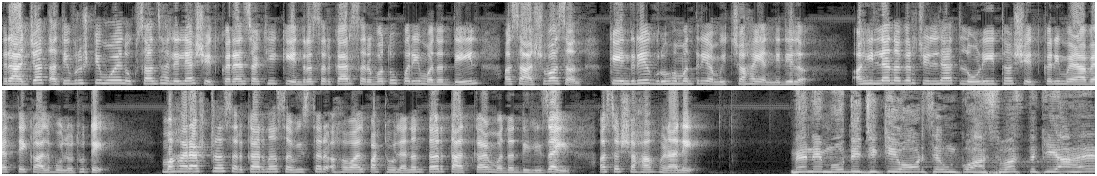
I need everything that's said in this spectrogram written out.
राज्यात अतिवृष्टीमुळे नुकसान झालेल्या शेतकऱ्यांसाठी केंद्र सरकार सर्वतोपरी मदत देईल असं आश्वासन केंद्रीय गृहमंत्री अमित शहा यांनी दिलं. अहिल्यानगर जिल्ह्यात लोणी इथं शेतकरी मेळाव्यात ते काल बोलत होते. महाराष्ट्र सरकारनं सविस्तर अहवाल पाठवल्यानंतर तात्काळ मदत दिली जाईल असं शहा म्हणाले. मैंने मोदी जी की ओर से उनको आश्वस्त किया है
